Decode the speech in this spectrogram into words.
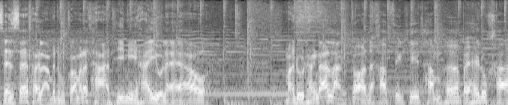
เซ็นเซอร์ถอยหลังเป็นอุปกรณ์มาตรฐานที่มีให้อยู่แล้ว มาดูทางด้านหลังก่อนนะครับ สิ่งที่ทำเพิ่มไปให้ลูกค้า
